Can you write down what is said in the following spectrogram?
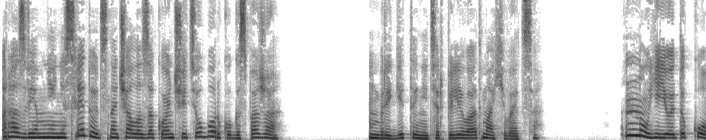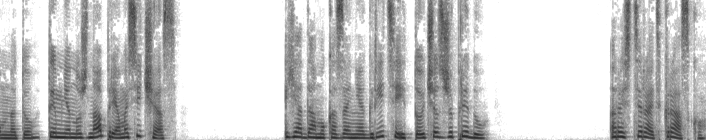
«Разве мне не следует сначала закончить уборку, госпожа?» Бригитта нетерпеливо отмахивается. «Ну, ее эту комнату. Ты мне нужна прямо сейчас». «Я дам указание Грите и тотчас же приду». «Растирать краску.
